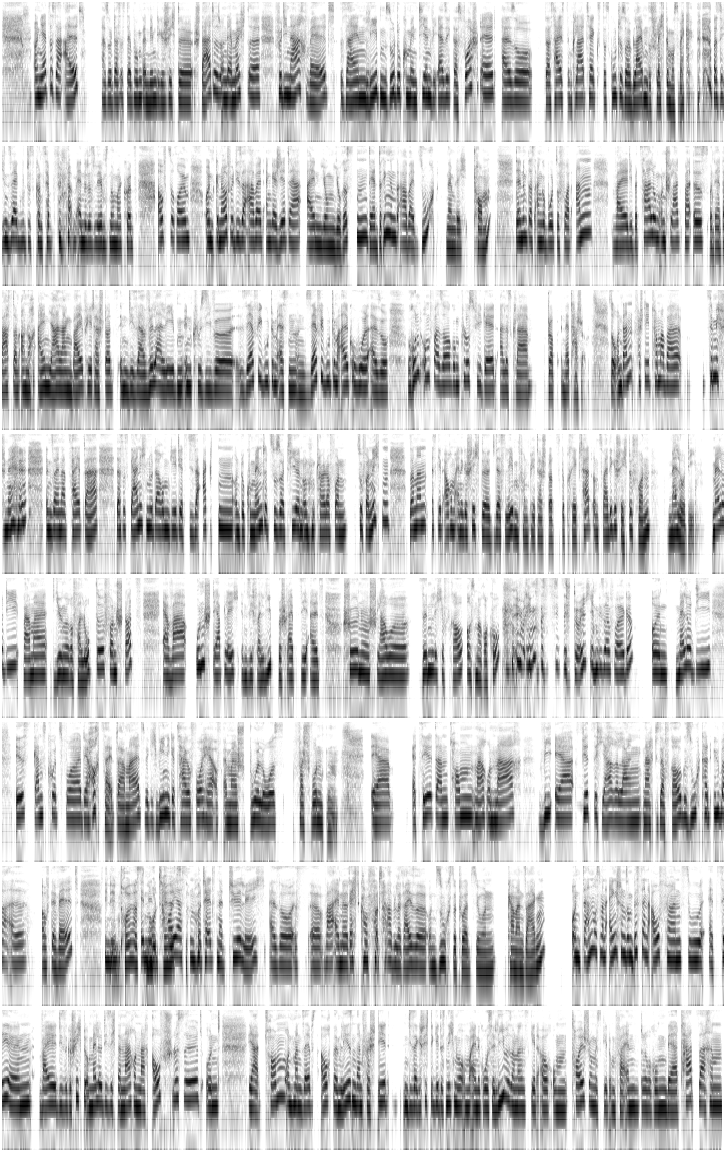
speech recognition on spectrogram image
Und jetzt ist er alt. Also das ist der Punkt, an dem die Geschichte startet und er möchte für die Nachwelt sein Leben so dokumentieren, wie er sich das vorstellt. Also das heißt im Klartext, das Gute soll bleiben, das Schlechte muss weg. Was ich ein sehr gutes Konzept finde, am Ende des Lebens nochmal kurz aufzuräumen. Und genau für diese Arbeit engagiert er einen jungen Juristen, der dringend Arbeit sucht, nämlich Tom. Der nimmt das Angebot sofort an, weil die Bezahlung unschlagbar ist und er darf dann auch noch ein Jahr lang bei Peter Stotz in dieser Villa leben, inklusive sehr viel gutem Essen und sehr viel gutem Alkohol, also Rundumversorgung plus viel Geld, alles klar, Drop in der Tasche. So, und dann versteht Tom aber ziemlich schnell in seiner Zeit da, dass es gar nicht nur darum geht, jetzt diese Akten und Dokumente zu sortieren und einen Teil davon zu vernichten, sondern es geht auch um eine Geschichte, die das Leben von Peter Stotz geprägt hat, und zwar die Geschichte von Melody. Melody war mal die jüngere Verlobte von Stotz. Er war unsterblich in sie verliebt, beschreibt sie als schöne, schlaue, sinnliche Frau aus Marokko. Übrigens, das zieht sich durch in dieser Folge. Und Melody ist ganz kurz vor der Hochzeit damals, wirklich wenige Tage vorher, auf einmal spurlos verschwunden. Er erzählt dann Tom nach und nach, wie er 40 Jahre lang nach dieser Frau gesucht hat, überall auf der Welt. In den teuersten In den Hotels. teuersten Hotels natürlich. Also es äh, war eine recht komfortable Reise- und Suchsituation, kann man sagen. Und dann muss man eigentlich schon so ein bisschen aufhören zu erzählen, weil diese Geschichte um Melody sich dann nach und nach aufschlüsselt und ja, Tom und man selbst auch beim Lesen dann versteht, in dieser Geschichte geht es nicht nur um eine große Liebe, sondern es geht auch um Täuschung, es geht um Veränderung der Tatsachen,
